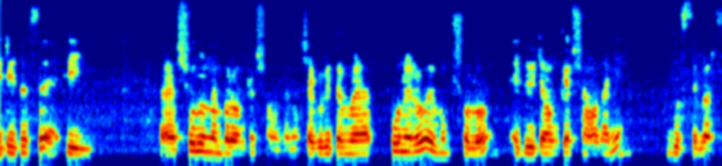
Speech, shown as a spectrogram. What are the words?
এটি হচ্ছে এই ষোলো নম্বর অঙ্কের সমাধান। আশা করি তোমরা পনেরো এবং ষোলো এই দুইটা অঙ্কের সমাধানই বুঝতে পারছ।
